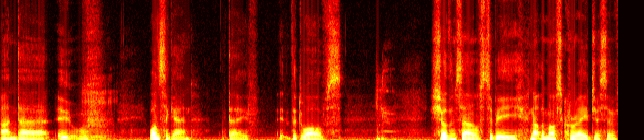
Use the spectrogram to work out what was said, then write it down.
and uh, it- once again, Dave, the dwarves show themselves to be not the most courageous of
